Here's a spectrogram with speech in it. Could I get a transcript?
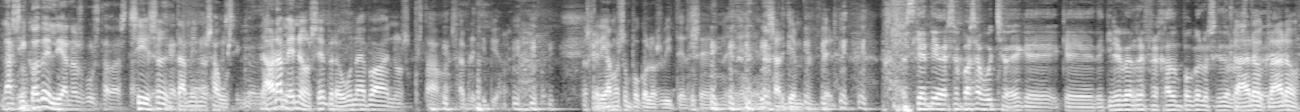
La psicodelia nos gusta bastante. Sí, eso general, también nos ha gustado. Ahora menos, ¿eh? pero una época nos gustaba más al principio. Nos queríamos un poco los Beatles en, en Sgt. Pepper. Es que, tío, eso pasa mucho, ¿eh? Que, que te quieres ver reflejado un poco en los ídolos. Claro, tío. claro.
